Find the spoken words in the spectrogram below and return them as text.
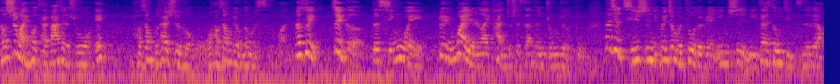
然后试完以后才发现说，哎，好像不太适合我，我好像没有那么喜欢。那所以这个的行为对于外人来看就是三分钟热度，但是其实你会这么做的原因是你在搜集资料，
